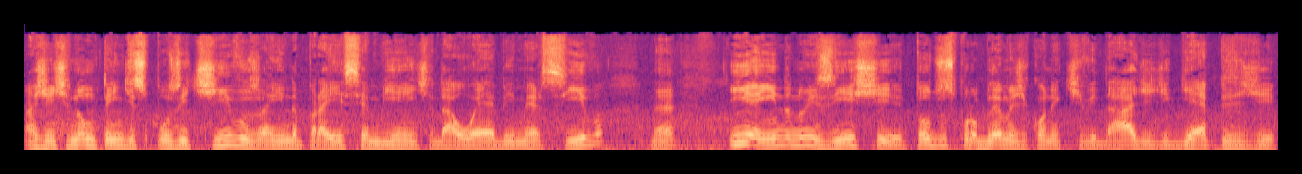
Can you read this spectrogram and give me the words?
A gente não tem dispositivos ainda para esse ambiente da web imersiva, né? E ainda não existe todos os problemas de conectividade, de gaps de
